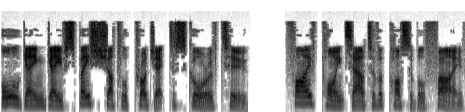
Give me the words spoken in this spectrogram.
Allgame gave Space Shuttle Project a score of 2.5 points out of a possible 5.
